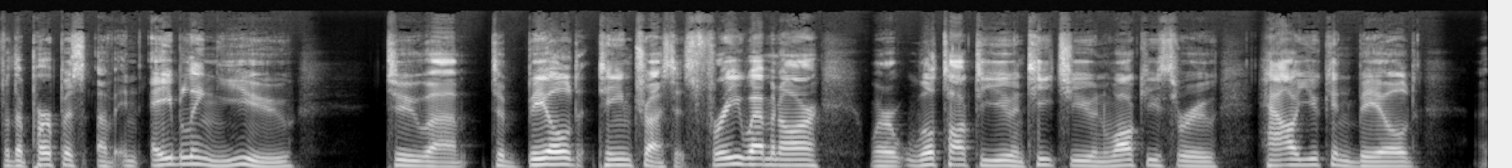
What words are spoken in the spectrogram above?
for the purpose of enabling you to uh, to build team trust. It's free webinar where we'll talk to you and teach you and walk you through how you can build uh,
